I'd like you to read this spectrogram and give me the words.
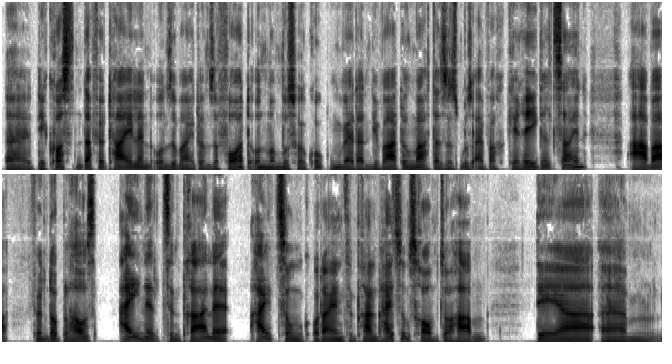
äh, die Kosten dafür teilen und so weiter und so fort. Und man muss mal gucken, wer dann die Wartung macht. Also es muss einfach geregelt sein. Aber für ein Doppelhaus eine zentrale Heizung oder einen zentralen Heizungsraum zu haben, der, ähm,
